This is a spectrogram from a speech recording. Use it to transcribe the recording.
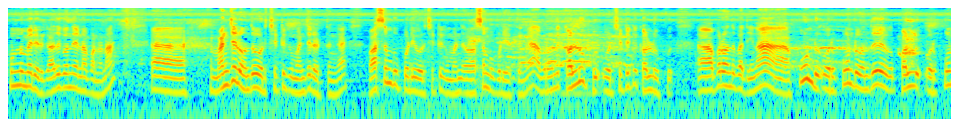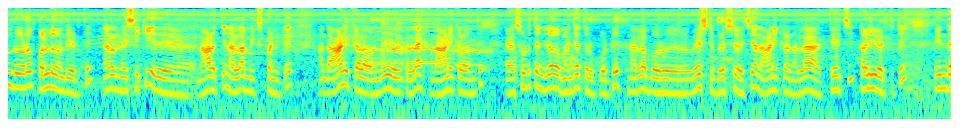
புண்ணு மாரி இருக்குது அதுக்கு வந்து என்ன பண்ணேன்னா மஞ்சள் வந்து ஒரு சிட்டுக்கு மஞ்சள் எடுத்துங்க. வசம்பு பொடி ஒரு சிட்டுக்கு மஞ்சள் வசம்பு பொடி எடுத்துங்க. அப்புறம் வந்து கல்லுப்பு ஒரு சிட்டுக்கு கல்லுப்பு. அப்புறம் வந்து பார்த்திங்கன்னா பூண்டு ஒரு பூண்டு வந்து பல்லு ஒரு பூண்டோட பல்லு வந்து எடுத்து நல்லா நெசுக்கி இது நாளத்தையும் நல்லா மிக்ஸ் பண்ணிவிட்டு அந்த ஆணிக்கலை வந்து இருக்குல்ல அந்த ஆணிக்கலை வந்து சுடு தண்ணியில் மஞ்சத்தூள் போட்டு நல்லா ஒரு வேஸ்ட்டு ப்ரெஷ்ஷை வச்சு அந்த ஆணிக்கலை நல்லா தேய்ச்சி கழுவி எடுத்துட்டு இந்த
